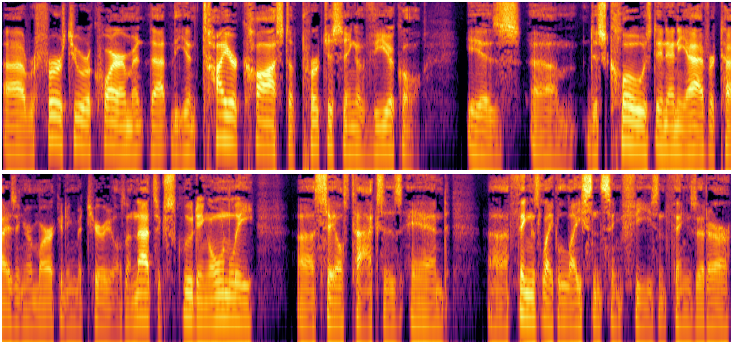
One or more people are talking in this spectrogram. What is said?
uh, refers to a requirement that the entire cost of purchasing a vehicle is um, disclosed in any advertising or marketing materials, and that's excluding only uh, sales taxes and uh, things like licensing fees and things that are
